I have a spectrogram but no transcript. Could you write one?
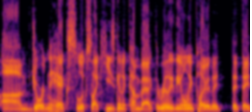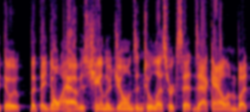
Um, Jordan Hicks looks like he's going to come back. The really the only player they, that they do that they don't have is Chandler Jones, and to a lesser extent Zach Allen. But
